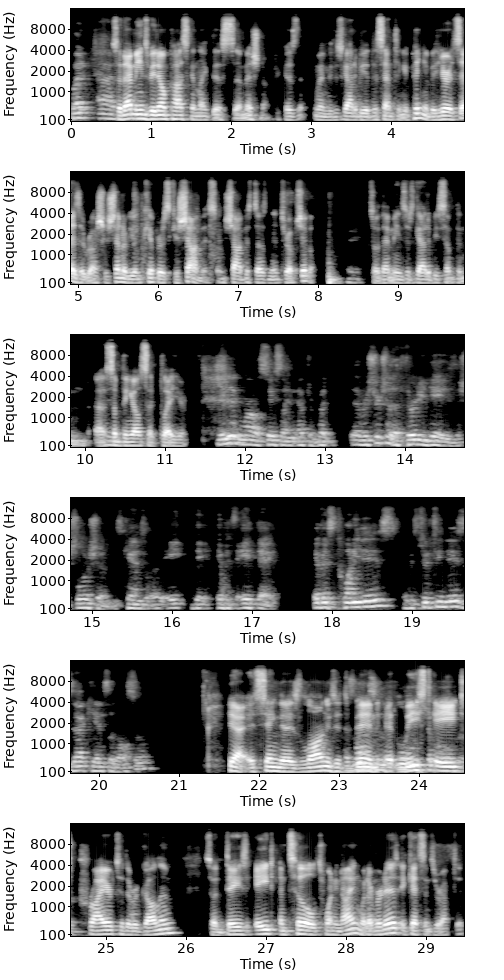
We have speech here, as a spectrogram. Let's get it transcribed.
But uh, so that means we don't paskin like this uh, Mishnah because I mean, there's got to be a dissenting opinion. But here it says that Rosh Hashanah of Yom Kippur is Kishabbos and Shabbos doesn't interrupt Shiva. So that means there's got to be something uh, something else at play here. Maybe the Gemara will say something after, but the restriction of the 30 days, the shloshim is canceled at eight day, if it's the eighth day. If it's 20 days, if it's 15 days, is that canceled also? Yeah, it's saying that as long as it's as been as at least eight prior to the regalim, so days eight until 29, whatever it is, it gets interrupted.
